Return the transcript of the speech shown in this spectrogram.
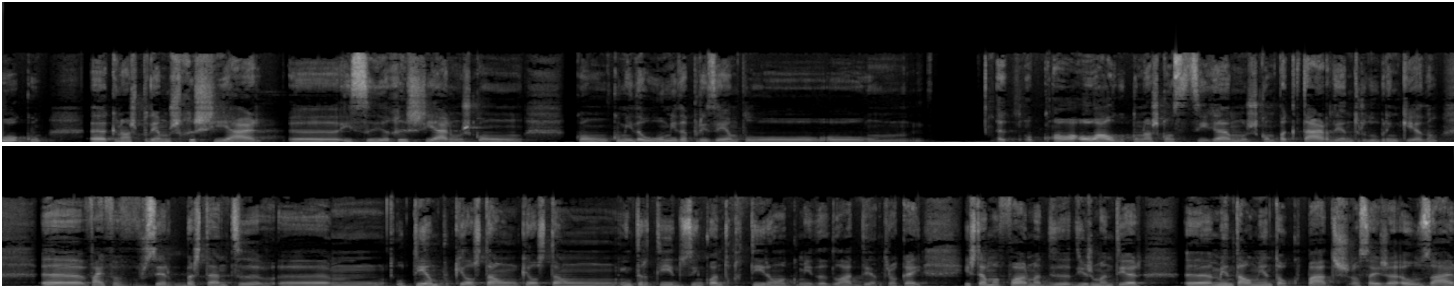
oco, uh, que nós podemos rechear, uh, e se rechearmos com com comida úmida, por exemplo, ou, ou, ou, algo que nós consigamos compactar dentro do brinquedo, uh, vai favorecer bastante uh, o tempo que eles, estão, que eles estão entretidos enquanto retiram a comida de lá de dentro, ok? Isto é uma forma de, de os manter mentalmente ocupados, ou seja, a usar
